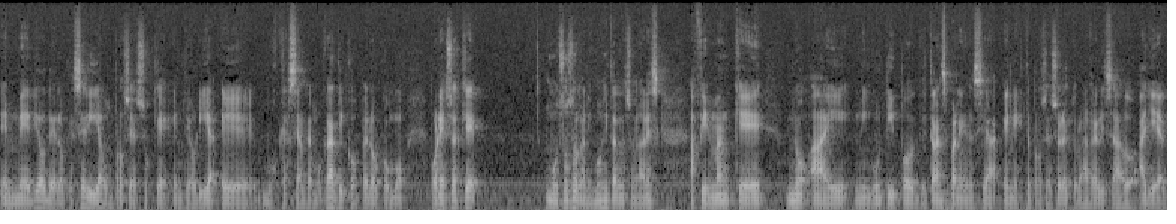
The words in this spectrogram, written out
en medio de lo que sería un proceso que en teoría eh, busca ser democrático, pero como por eso es que muchos organismos internacionales afirman que no hay ningún tipo de transparencia en este proceso electoral realizado ayer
